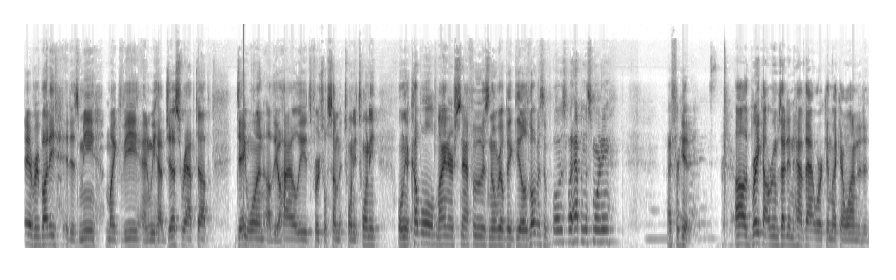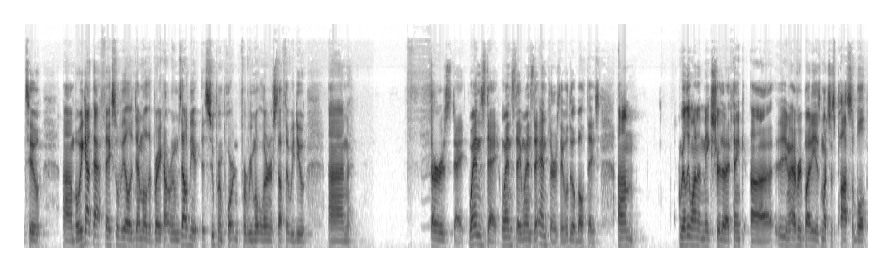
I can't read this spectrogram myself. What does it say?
Hey everybody, it is me, Mike V, and we have just wrapped up day one of the Ohio Leads Virtual Summit 2020. Only a couple minor snafus, no real big deals. What was it, what was what happened this morning? I forget it. Oh, the breakout rooms. I didn't have that working like I wanted it to. Um, but we got that fixed. We'll be able to demo the breakout rooms. That'll be super important for remote learner stuff that we do on Thursday, Wednesday, Wednesday, Wednesday, and Thursday. We'll do it both days. Um, really want to make sure that I thank uh, you know everybody as much as possible.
